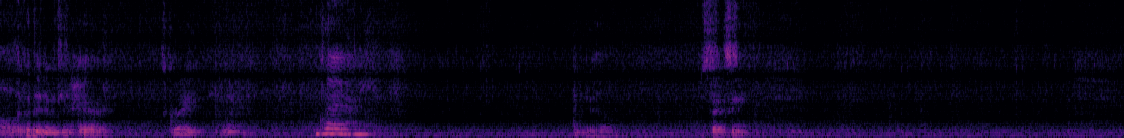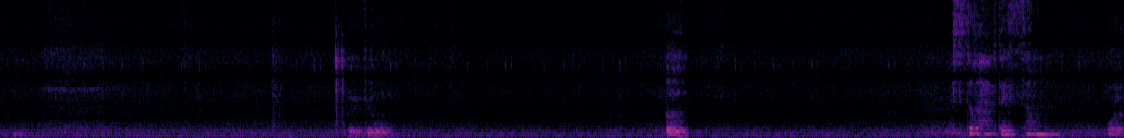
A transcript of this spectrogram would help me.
Oh, look what they did with your hair. It's great. I like it. I'm glad, honey. Yeah. Sexy. How you feeling? Huh? I still have this, um, What?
